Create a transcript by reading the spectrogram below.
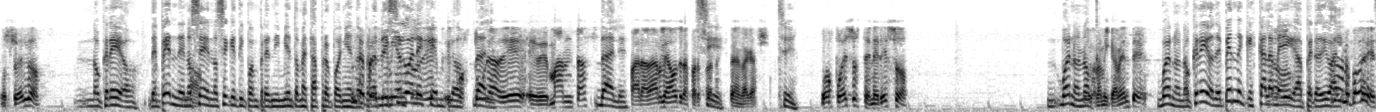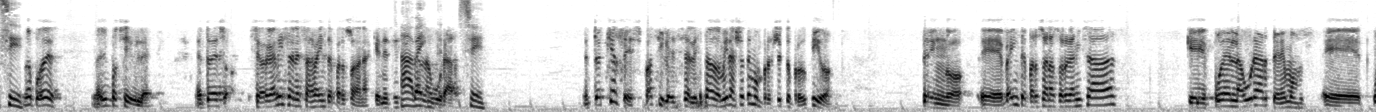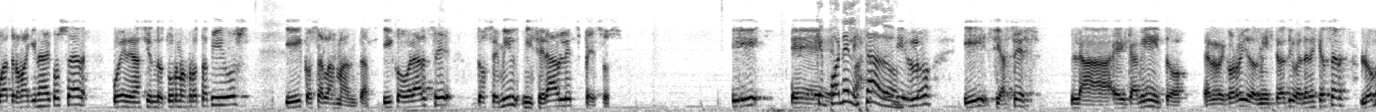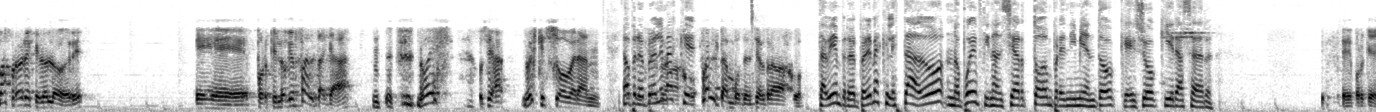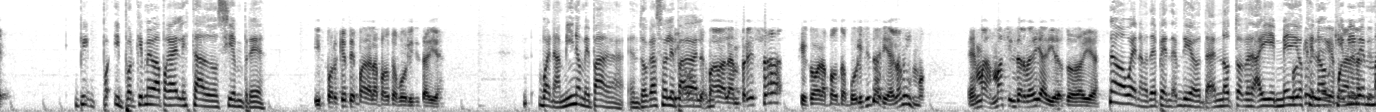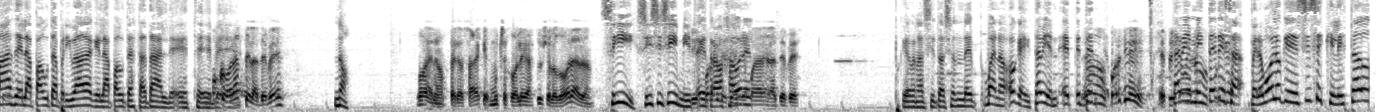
¿Un sueldo? No creo, depende, no, No. sé, no sé qué tipo de emprendimiento me estás proponiendo, pero te sigo el de ejemplo. costura Dale. de eh, mantas Dale. para darle a otras personas Sí. que están en la calle. Sí. ¿Vos podés sostener eso Bueno, no, económicamente? bueno, no creo, depende en qué escala me digas, pero digo, no, no podés. Sí. No podés. Es imposible. Entonces, se organizan esas 20 personas que necesitan ah, 20. laburar. Sí. Entonces, ¿qué haces? Vas y le dices al Estado, mira, yo tengo un proyecto productivo. Tengo eh, 20 personas organizadas que pueden laburar, tenemos eh, cuatro máquinas de coser, pueden ir haciendo turnos rotativos y coser las mantas y cobrarse 12 mil miserables pesos. Y eh, Que pone el Estado. y si haces la, el caminito, el recorrido administrativo que tenés que hacer, lo más probable es que lo logres, eh, porque lo que falta acá no es, o sea, no es que sobran. No, pero el problema es que- faltan potenciar trabajo. Está bien, pero el problema es que el Estado no puede financiar todo emprendimiento que yo quiera hacer. Eh, ¿Por qué? ¿Y por qué me va a pagar el Estado siempre? ¿Y por qué te paga la pauta publicitaria? Bueno, a mí no me paga. En todo caso le Sí, paga... te paga la empresa que cobra pauta publicitaria, es lo mismo. Es más, más intermediario todavía. No, bueno, depende. Digo, no hay medios ¿Por qué que no que la viven ATP? más de la pauta privada que la pauta estatal. Este, ¿Vos eh, cobraste la ATP? No. Bueno, pero sabés que muchos colegas tuyos lo cobraron. Sí, sí, sí, sí. Mi ¿Y por eh, qué trabajador le es- tienen que es una situación de bueno, ok, está bien. eh, te- No, ¿por qué? Está bien, me interesa. Pero vos lo que decís es que el Estado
